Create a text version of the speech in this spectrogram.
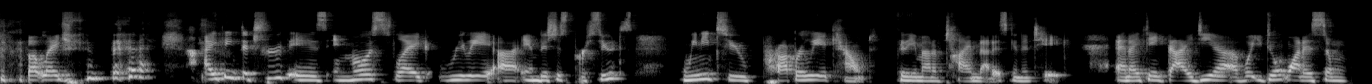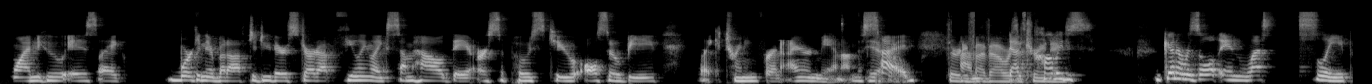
but like, I think the truth is in most like really uh, ambitious pursuits, we need to properly account for the amount of time that is going to take. And I think the idea of what you don't want is someone who is like working their butt off to do their startup, feeling like somehow they are supposed to also be like training for an Ironman on the yeah, side. 35 um, hours that's of training. probably just going to result in less sleep,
